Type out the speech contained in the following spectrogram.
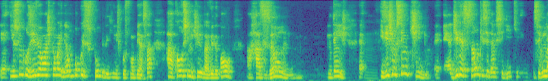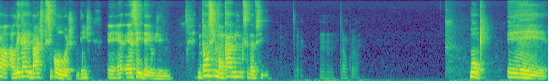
É, isso, inclusive, eu acho que é uma ideia um pouco estúpida que a gente costuma pensar. Ah, qual o sentido da vida? Qual a razão? Entende? É, existe um sentido. É, é, a direção que se deve seguir, que, segundo a, a legalidade psicológica, entende? É, é, essa é a ideia, eu diria. Então, assim, é um caminho que se deve seguir. Uhum, tranquilo. Bom, é,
